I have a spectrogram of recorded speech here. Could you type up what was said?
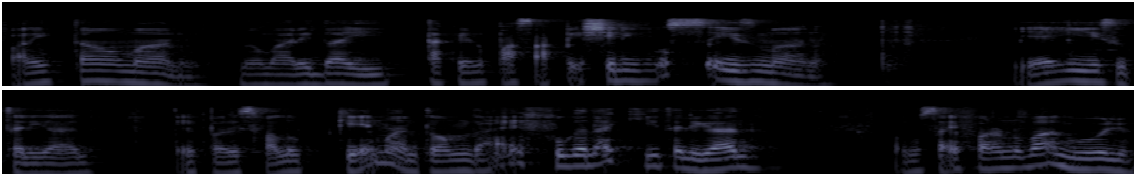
Fala, então, mano, meu marido aí tá querendo passar peixeira em vocês, mano. E é isso, tá ligado? E aí Paris fala, o quê, mano? Então vamos dar é fuga daqui, tá ligado? Vamos sair fora no bagulho.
